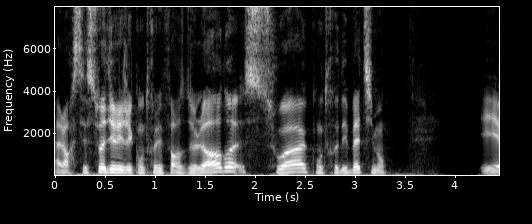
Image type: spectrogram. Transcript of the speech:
Alors, c'est soit dirigé contre les forces de l'ordre, soit contre des bâtiments. Et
